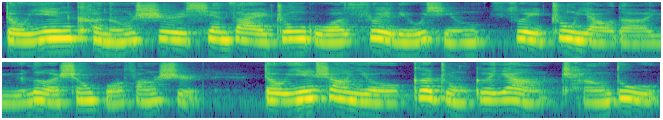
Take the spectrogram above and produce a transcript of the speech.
抖音可能是现在中国最流行、最重要的娱乐生活方式。抖音上有各种各样、长度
